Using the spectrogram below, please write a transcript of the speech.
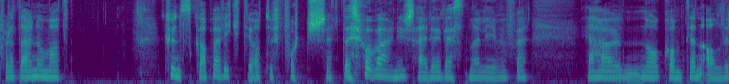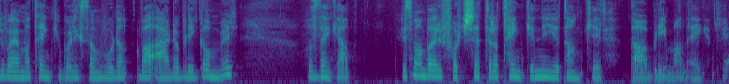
For det er noe med at kunnskap er viktig, og at du fortsetter å være nysgjerrig resten av livet. For jeg har nå kommet til en alder hvor jeg må tenke på liksom hvordan, hva er det å bli gammel? Og så tenker jeg at hvis man bare fortsetter å tenke nye tanker, da blir man egentlig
